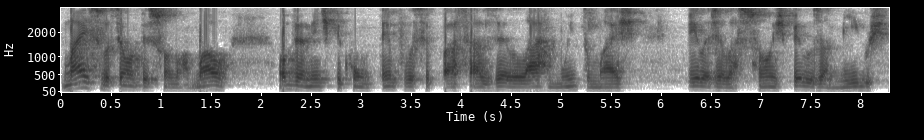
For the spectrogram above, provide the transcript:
Mas se você é uma pessoa normal, obviamente que com o tempo você passa a zelar muito mais pelas relações, pelos amigos,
